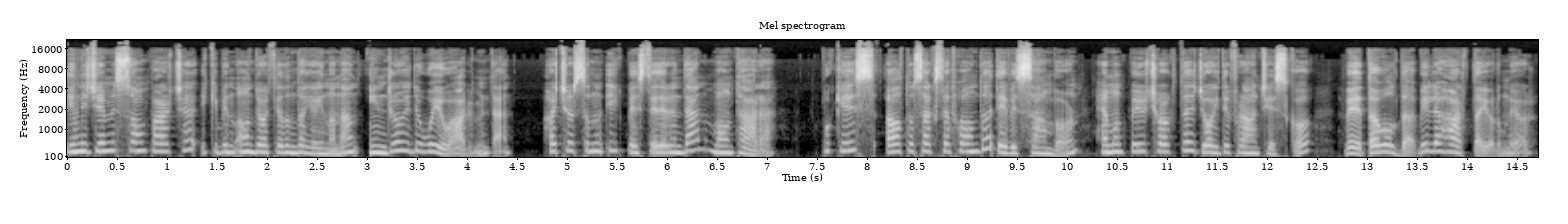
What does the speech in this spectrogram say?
Dinleyeceğimiz son parça 2014 yılında yayınlanan Enjoy the View albümünden. Hutcherson'ın ilk bestelerinden Montara. Bu kez alto saksafonda David Sanborn, Hammond Bouchard'da Joy DiFrancesco ve davulda Billy Hart'la yorumluyor.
